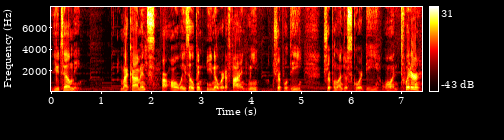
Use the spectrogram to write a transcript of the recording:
You tell me. My comments are always open. You know where to find me. Triple D, triple underscore D on Twitter,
